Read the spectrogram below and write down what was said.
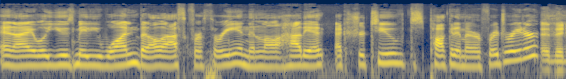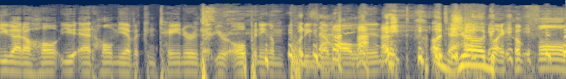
And I will use maybe one, but I'll ask for three. And then I'll have the extra two just pocket in my refrigerator. and then you got a home. You at home, you have a container that you're opening and putting them all in. A to have, jug. like a full.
